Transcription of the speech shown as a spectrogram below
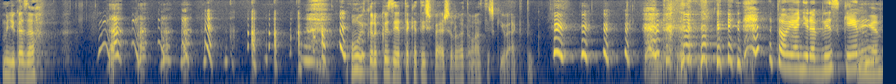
Mondjuk az a Múltkor a közérteket is felsoroltam, azt is kivágtuk. Tomi annyira büszkén. Igen.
